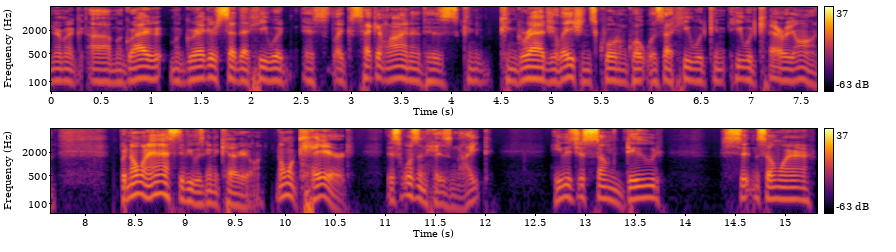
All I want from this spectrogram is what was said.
Uh, McGregor, McGregor said that he would. It's like second line of his con- congratulations, quote unquote, was that he would con- he would carry on, but no one asked if he was going to carry on. No one cared. This wasn't his night. He was just some dude sitting somewhere,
